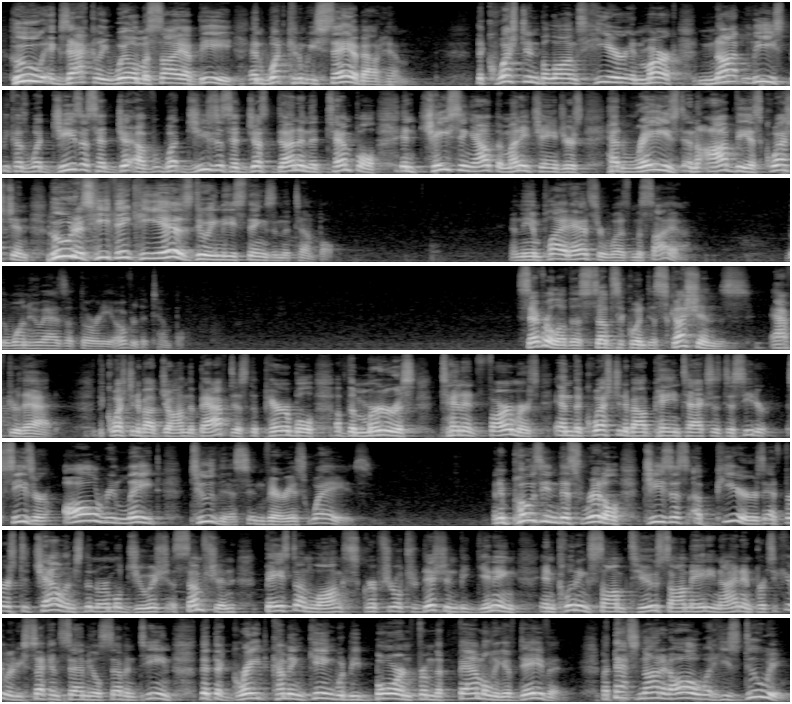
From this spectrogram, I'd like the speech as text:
Who exactly will Messiah be, and what can we say about him? The question belongs here in Mark, not least because what Jesus had ju- what Jesus had just done in the temple in chasing out the money changers had raised an obvious question. Who does he think he is doing these things in the temple? And the implied answer was Messiah, the one who has authority over the temple. Several of the subsequent discussions after that. The question about John the Baptist, the parable of the murderous tenant farmers, and the question about paying taxes to Caesar all relate to this in various ways. And in posing this riddle, Jesus appears at first to challenge the normal Jewish assumption based on long scriptural tradition, beginning, including Psalm 2, Psalm 89, and particularly 2 Samuel 17, that the great coming king would be born from the family of David. But that's not at all what he's doing.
